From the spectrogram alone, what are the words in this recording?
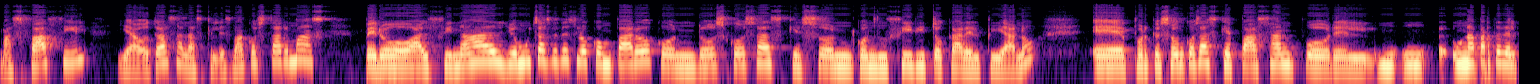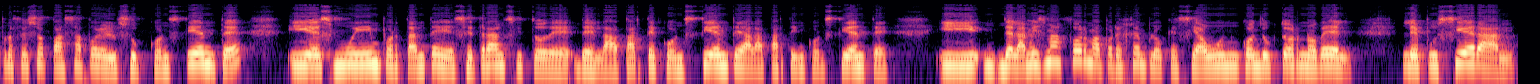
más fácil y a otras a las que les va a costar más. Pero al final yo muchas veces lo comparo con dos cosas que son conducir y tocar el piano, eh, porque son cosas que pasan por el, una parte del proceso pasa por el subconsciente y es muy importante ese tránsito de, la parte consciente a la parte inconsciente. Y de la misma forma, por ejemplo, que si a un conductor novel le pusieran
